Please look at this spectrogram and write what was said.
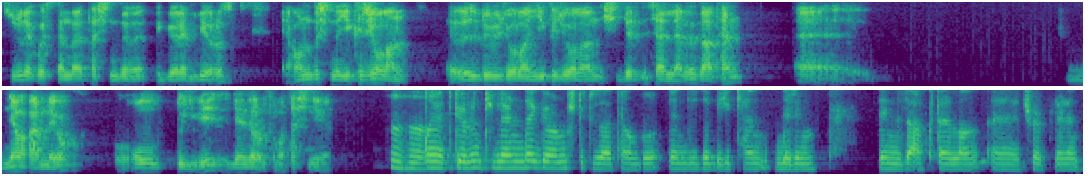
sucul ekosistemlere taşındığını görebiliyoruz. E, onun dışında yıkıcı olan, e, öldürücü olan, yıkıcı olan şiddetli sellerde zaten ne var ne yok olduğu gibi denizel ortama taşınıyor. Hı hı, evet görüntülerinde görmüştük zaten bu denizde birikenlerin denize aktarılan e, çöplerin.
